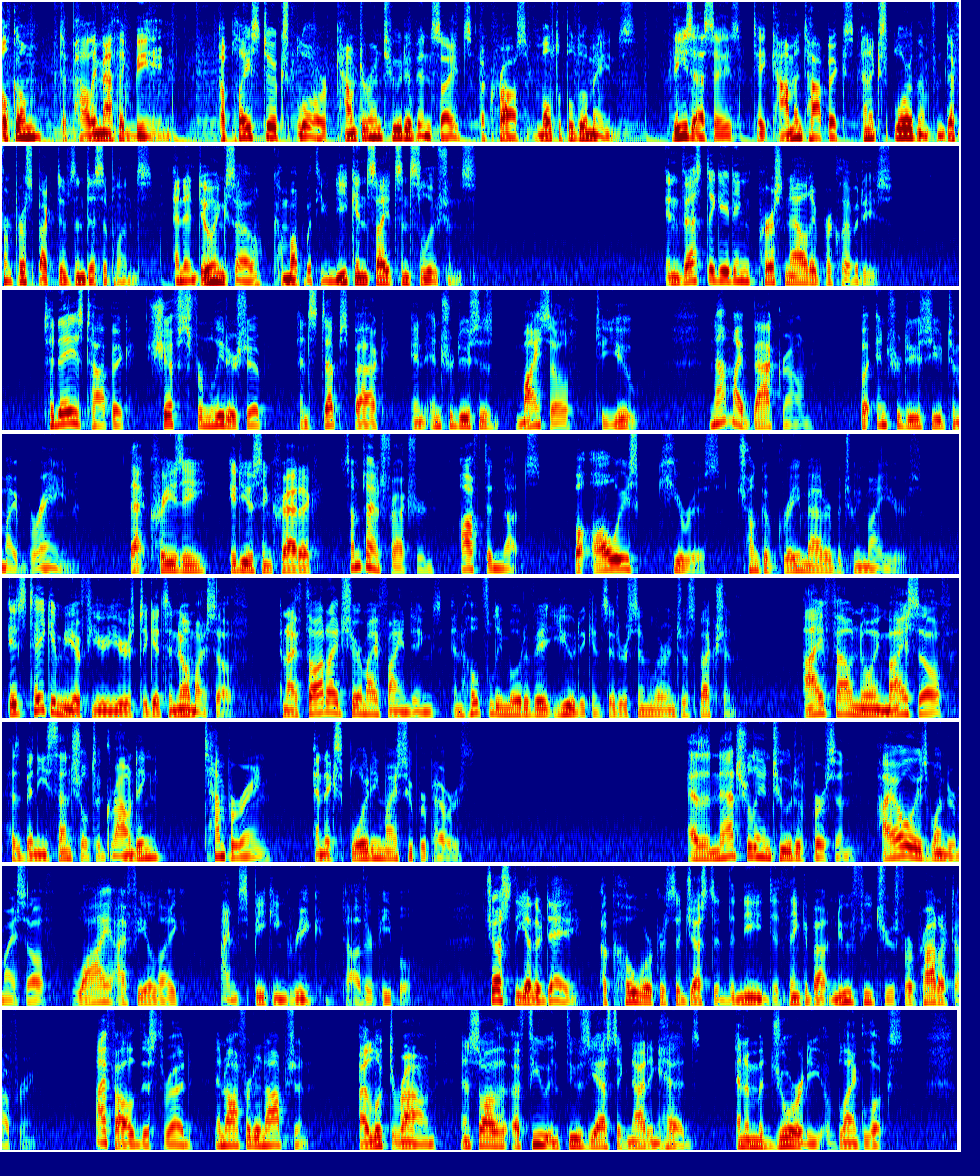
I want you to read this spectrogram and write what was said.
Welcome to Polymathic Being, a place to explore counterintuitive insights across multiple domains. These essays take common topics and explore them from different perspectives and disciplines, and in doing so, come up with unique insights and solutions. Investigating personality proclivities. Today's topic shifts from leadership and steps back and introduces myself to you. Not my background, but introduce you to my brain. That crazy, idiosyncratic, sometimes fractured, often nuts, but always curious chunk of gray matter between my ears. It's taken me a few years to get to know myself, and I thought I'd share my findings and hopefully motivate you to consider similar introspection. I've found knowing myself has been essential to grounding, tempering, and exploiting my superpowers. As a naturally intuitive person, I always wonder myself why I feel like I'm speaking Greek to other people. Just the other day, a coworker suggested the need to think about new features for a product offering. I followed this thread and offered an option. I looked around and saw a few enthusiastic nodding heads and a majority of blank looks.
